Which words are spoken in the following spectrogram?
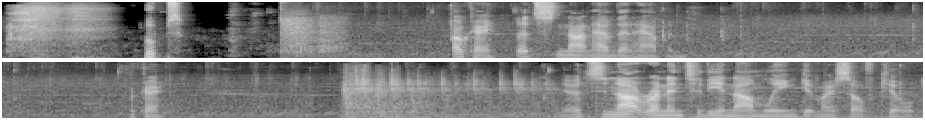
Oops. Okay, let's not have that happen. Okay. Let's not run into the anomaly and get myself killed.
